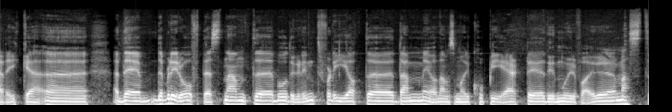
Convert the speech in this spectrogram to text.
er det ikke. Eh, Det, det blir jo oftest nevnt eh, Bodø-Glimt, fordi at eh, dem er jo dem som har kopiert din morfar mest.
